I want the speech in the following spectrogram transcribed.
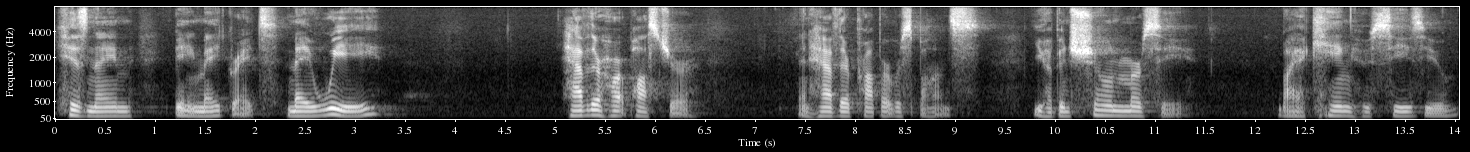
his name being made great. May we have their heart posture and have their proper response. You have been shown mercy by a king who sees you,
